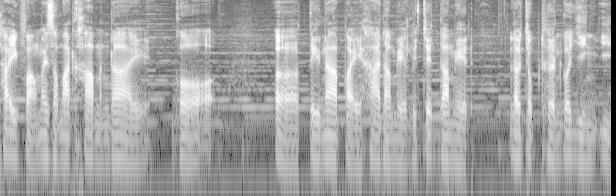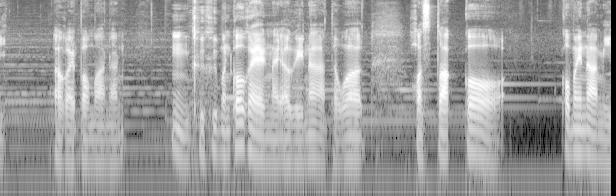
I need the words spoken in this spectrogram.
ถ้าอีกฝั่งไม่สามารถฆ่ามันได้ ก็เอ่อตีหน้าไป 5 ดาเมจหรือ 7 ดาเมจแล้วจบเทิร์นก็ยิงอีกอะไรประมาณนั้น อืมคือคือมันก็แรงในอารีนาแต่ว่าคอนสตรักก็ก็ไม่น่ามี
